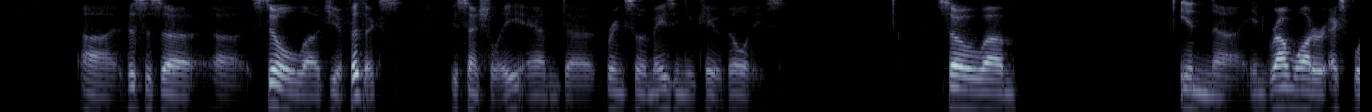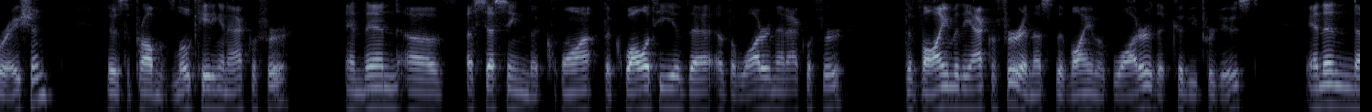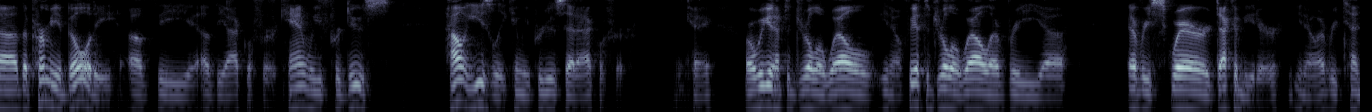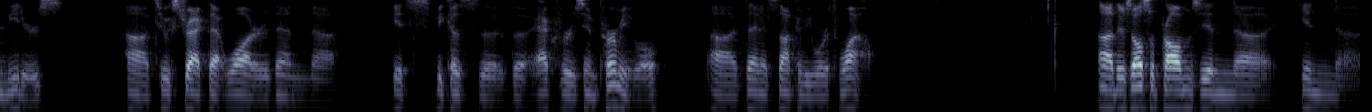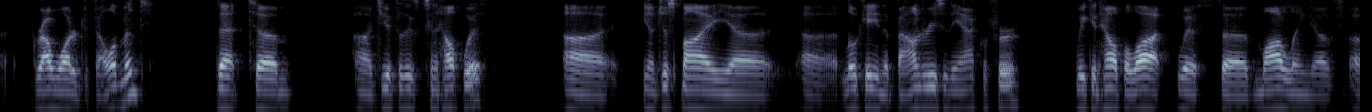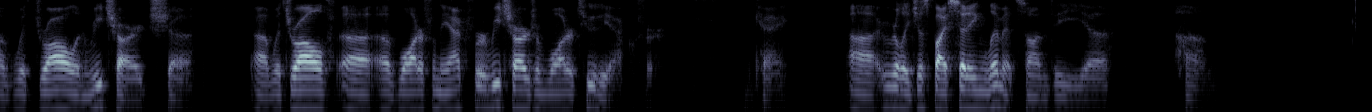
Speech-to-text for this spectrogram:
Uh, this is uh, uh, still uh, geophysics, essentially, and uh, brings some amazing new capabilities. So um, in uh, in groundwater exploration, there's the problem of locating an aquifer, and then of assessing the qua the quality of that of the water in that aquifer, the volume of the aquifer, and thus the volume of water that could be produced, and then uh, the permeability of the of the aquifer. Can we produce? How easily can we produce that aquifer? Okay, or are we gonna have to drill a well? You know, if we have to drill a well every uh, every square decameter, you know, every 10 meters uh, to extract that water, then uh, it's because the, the aquifer is impermeable, uh, then it's not going to be worthwhile. Uh, there's also problems in uh, in groundwater development that um, geophysics can help with. you know, just by locating the boundaries of the aquifer, we can help a lot with uh, modeling of, of withdrawal and recharge, uh, uh, withdrawal uh, of water from the aquifer, recharge of water to the aquifer. Okay, uh, really just by setting limits on the uh, um,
